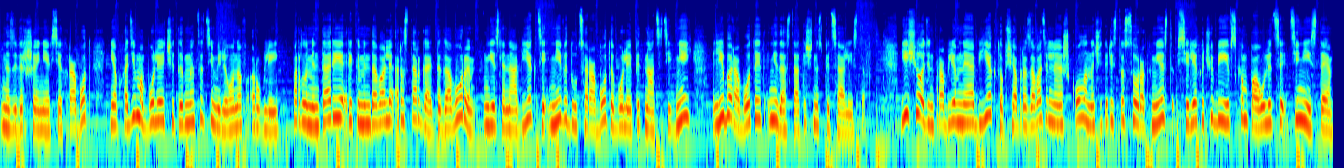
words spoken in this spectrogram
На завершение всех работ необходимо более 14 14 миллионов рублей. Парламентарии рекомендовали расторгать договоры, если на объекте не ведутся работы более 15 дней, либо работает недостаточно специалистов. Еще один проблемный объект – общеобразовательная школа на 440 мест в селе Кочубеевском по улице Тенистая.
